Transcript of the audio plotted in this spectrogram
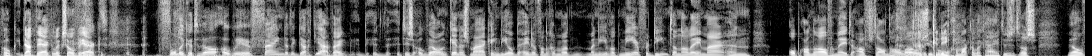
ook daadwerkelijk zo werkt, vond ik het wel ook weer fijn dat ik dacht, ja, wij, het, is ook wel een kennismaking die op de een of andere ma- manier wat meer verdient dan alleen maar een op anderhalve meter afstand, hallo, super ongemakkelijkheid. Dus het was wel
